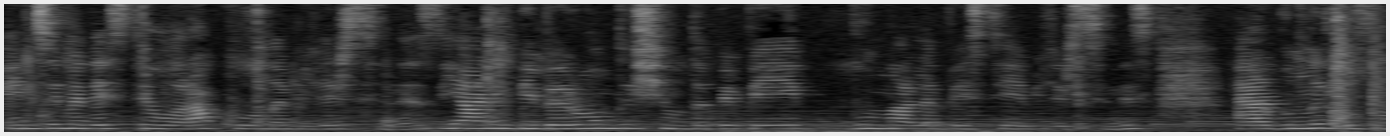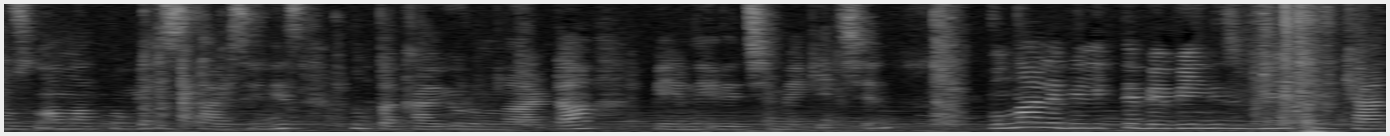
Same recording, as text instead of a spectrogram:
emzirme desteği olarak kullanabilirsiniz. Yani biberon dışında bebeği bunlarla besleyebilirsiniz. Eğer bunları uzun uzun anlatmamı isterseniz mutlaka yorumlarda benimle iletişime geçin. Bunlarla birlikte bebeğinizi büyütürken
